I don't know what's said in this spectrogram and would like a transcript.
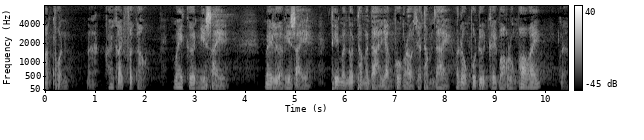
มรรคผลนะค่อยๆ ฝึกเอา ไม่เกินวิสัย ไม่เหลือวิสัยที่มนุษย์ธรรมดาอย่างพวกเราจะทำได้พระหลวงปู่ดูลเคยบอกหลวงพ่อไว้นะ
